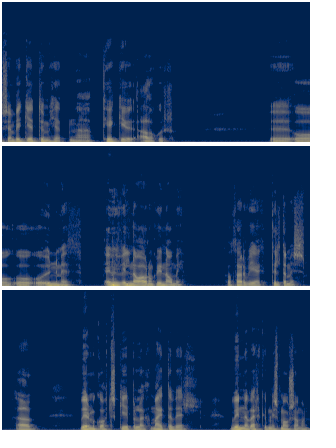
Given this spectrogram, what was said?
sem við getum hérna tekið að okkur uh, og, og, og unni með. Ef við viljum ná árangri í námi þá þarf ég til dæmis að vera með gott skipulag, mæta vel vinna verkefni smá saman.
